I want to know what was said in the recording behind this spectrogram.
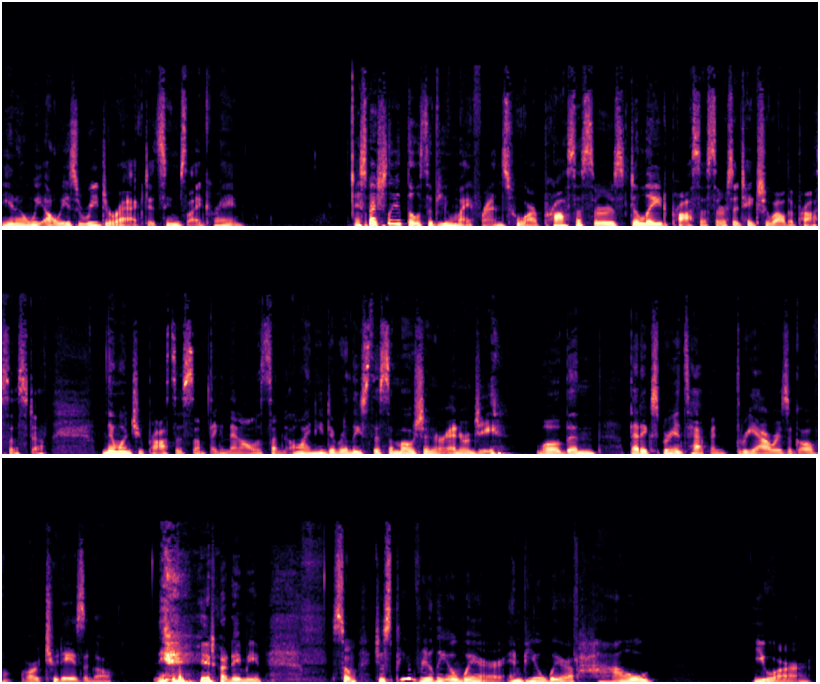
You know, we always redirect, it seems like, right? Especially those of you, my friends, who are processors, delayed processors. It takes you a while to process stuff. And then once you process something, then all of a sudden, oh, I need to release this emotion or energy. Well, then that experience happened three hours ago or two days ago. you know what I mean? So just be really aware and be aware of how you are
